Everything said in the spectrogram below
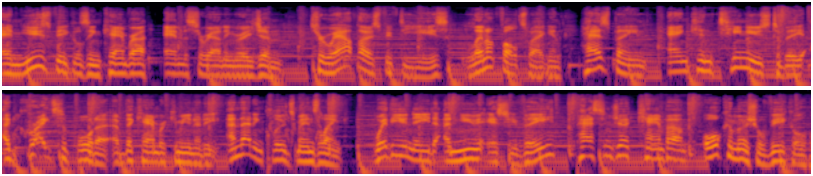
and used vehicles in Canberra and the surrounding region. Throughout those 50 years, Lennox Volkswagen has been and continues to be a great supporter of the Canberra community, and that includes Menslink. Whether you need a new SUV, passenger, camper, or commercial vehicle,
